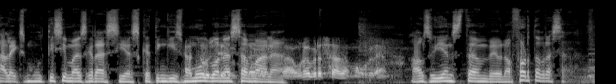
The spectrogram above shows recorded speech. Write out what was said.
Àlex, moltíssimes gràcies, que tinguis a molt bona setmana. Una abraçada molt gran. Els oients també, una forta abraçada.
